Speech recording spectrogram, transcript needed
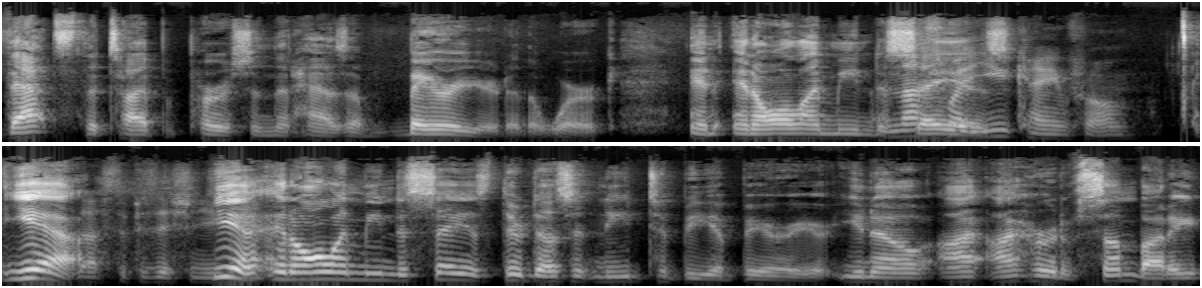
that's the type of person that has a barrier to the work. And and all I mean to And that's say where is you came from. yeah. That's the position you Yeah, and all I mean to say is there doesn't need to be a barrier. You know, I, I heard of somebody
